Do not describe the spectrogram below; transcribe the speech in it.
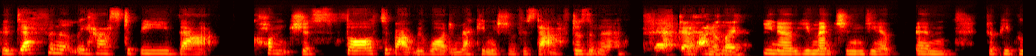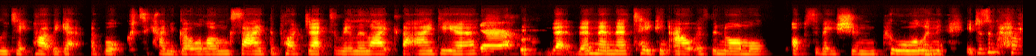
There definitely has to be that conscious thought about reward and recognition for staff, doesn't there? Yeah, definitely. And, you know, you mentioned, you know, um, for people who take part, they get a book to kind of go alongside the project. I really like that idea. Yeah. And then they're taken out of the normal observation pool and it doesn't have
